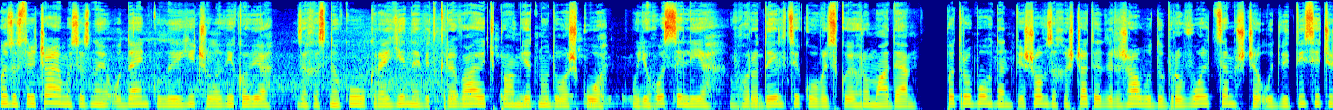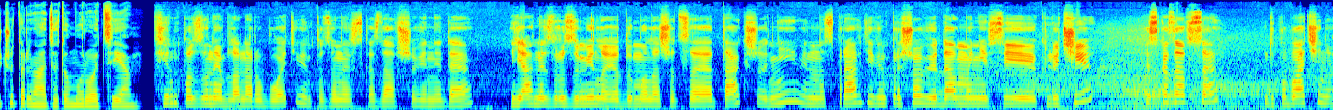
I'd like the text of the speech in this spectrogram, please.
Ми зустрічаємося з нею у день, коли її чоловікові, захиснику України, відкривають пам'ятну дошку у його селі в Городильці Ковальської громади. Петро Богдан пішов захищати державу добровольцем ще у 2014 році. Він позвонив на роботі, він позвонив, сказав, що він іде. Я не зрозуміла, я думала, що це так, що ні, він насправді він прийшов, віддав мені всі ключі і сказав все, до побачення.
